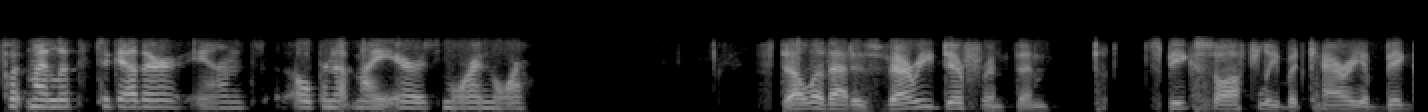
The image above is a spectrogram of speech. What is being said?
put my lips together and open up my ears more and more. Stella, that is very different than speak softly but carry a big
